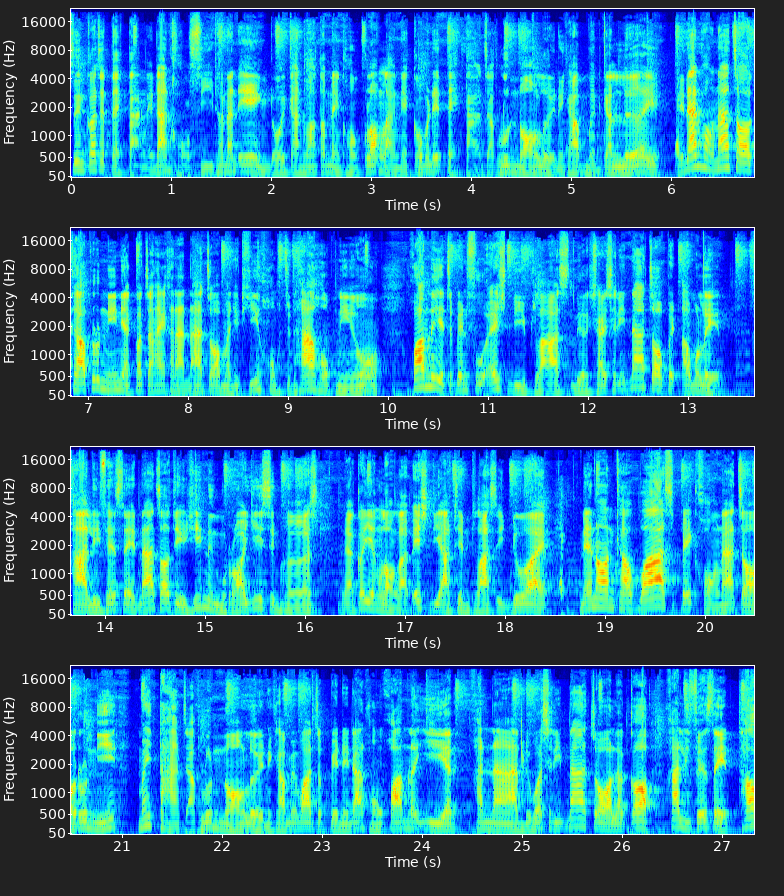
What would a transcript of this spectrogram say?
ซึ่งก็จะแตกต่างในด้านของสีเท่านั้นเอง โดยการวางตำแหน่งของกล้องหลังเนี่ยก็ไม่ได้แตกต่างจากรุ่นน้องเลยนะครับเหมือนกันเลย ในด้านของหน้าจอครับรุ่นนี้เนี่ยก็จะให้ขนาดหน้าจอมาอยู่ที่ 6.56 นิ้ว ความละเอียดจะเป็น Full HD Plus เลือกใช้ชนิดหน้าจอเป็น AMOLED ค่า refresh rate หน้าจอจะอยู่ที่ 120 Hz แล้วก็ยังรองรับ HDR10 Plus อีกด้วย แน่นอนครับว่าสเปคของหน้าจอรุ่นนี้ไม่ต่างจากรุ่นน้องเลยนะครับ ไม่ว่าจะเป็นในด้านของความละเอียด ขนาดหรือว่าชนิดหน้าจอแล้วก็ค่า refresh rate เท่า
